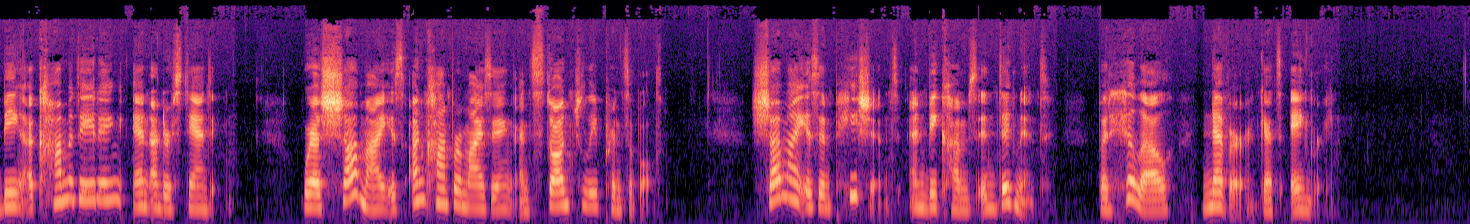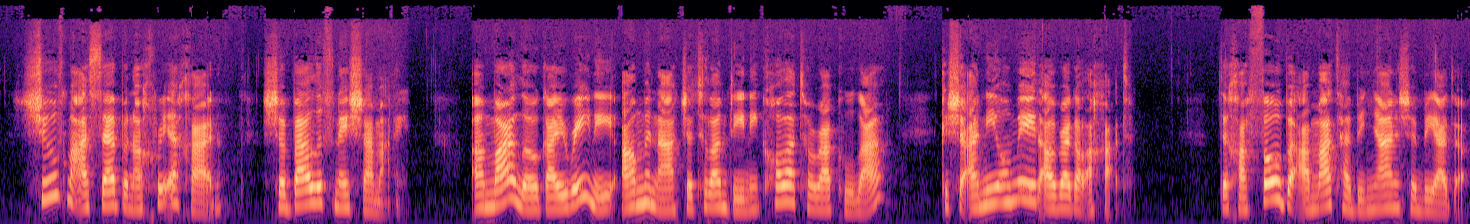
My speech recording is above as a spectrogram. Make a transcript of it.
being accommodating and understanding, whereas Shammai is uncompromising and staunchly principled. Shammai is impatient and becomes indignant, but Hillel never gets angry. Shuv ma'aseh ben Achri Echad, Shabbat lifnei Shammai. Amar lo gaireni al menat shetilamdini kol Torah kula, kishani omed al regal achat. Dechafo ba'amat habinyan shebiyado.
